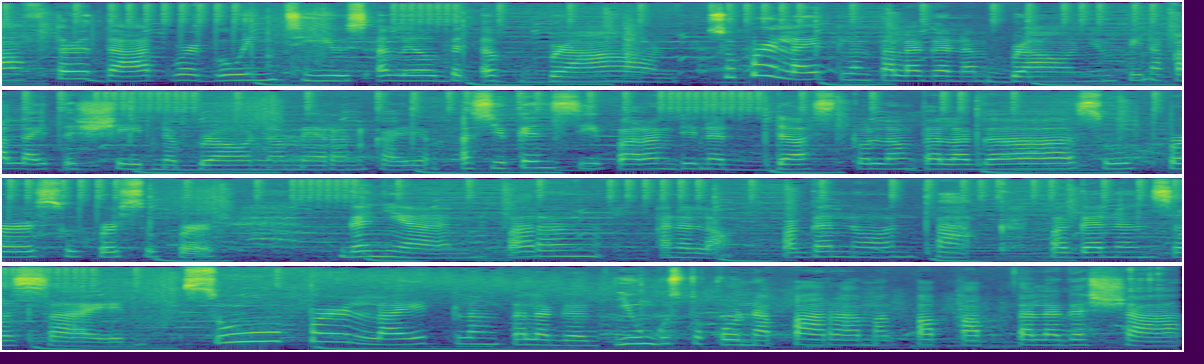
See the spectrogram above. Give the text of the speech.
After that, we're going to use a little bit of brown. Super light lang talaga ng brown. Yung pinaka-lightest shade na brown na meron kayo. As you can see, parang dinadust ko lang talaga. Super, super, super. Ganyan. Parang, ano lang, pag ganon, pack. Pag ganon sa side. Super light lang talaga. Yung gusto ko na para magpa-pop talaga siya.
